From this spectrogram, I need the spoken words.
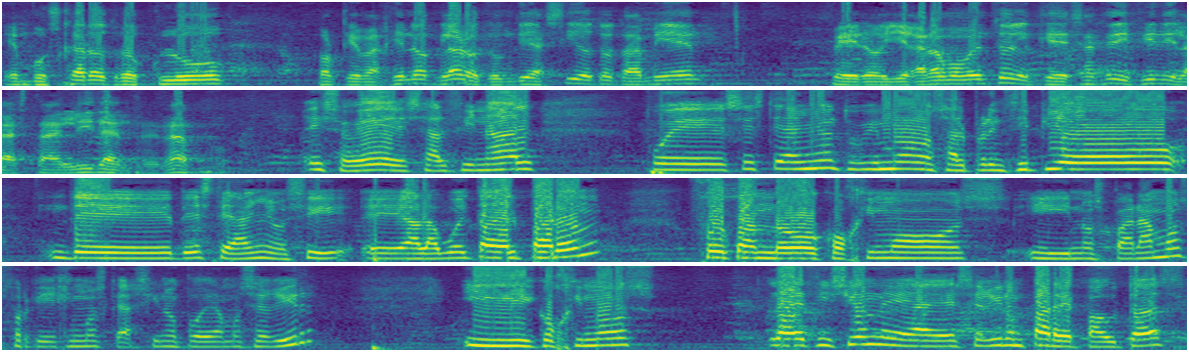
en buscar otro club, porque imagino, claro, que un día sí, otro también, pero llegará un momento en el que se hace difícil hasta el ir a entrenar. Eso es, al final, pues este año tuvimos al principio de, de este año, sí, eh, a la vuelta del parón fue cuando cogimos y nos paramos porque dijimos que así no podíamos seguir y cogimos la decisión de eh, seguir un par de pautas.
